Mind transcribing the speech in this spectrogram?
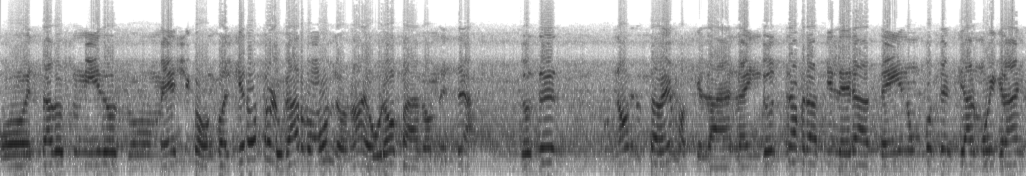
o Estados Unidos o México o cualquier otro lugar del mundo, ¿no? Europa, donde sea. Entonces, nosotros sabemos que la, industria brasilera tiene un potencial muy grande.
